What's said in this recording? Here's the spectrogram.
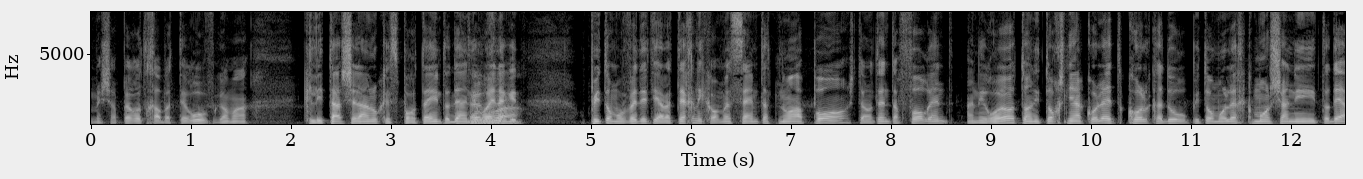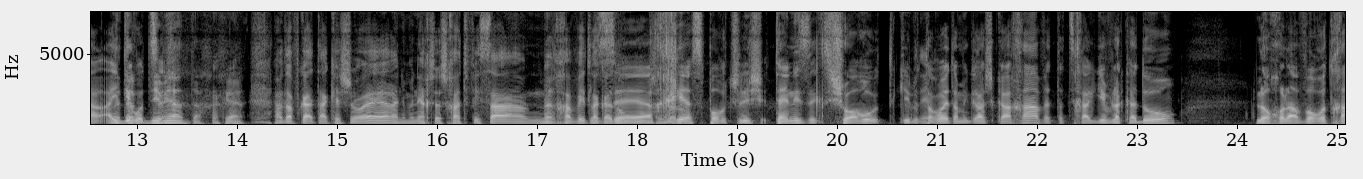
משפר אותך בטירוף, גם הקליטה שלנו כספורטאים, אתה יודע, אני רואה. נגיד, הוא פתאום עובד איתי על הטכניקה, אומר, סיים את התנועה פה, שאתה נותן את ה forehand, אני רואה אותו, אני תוך שנייה קולט, כל כדור פתאום הולך כמו שאני, אתה יודע, הייתי רוצה. דמיינת, כן. אבל דווקא אתה כשוער, אני מניח שיש לך תפיסה מרחבית לכדור. זה הכי לא. הספורט שלי, ש- טניס זה שוערות, כאילו אתה. רואה את המגרש ככה ואתה צריך להגיב לכדור, לא יכול לעבור אותך,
